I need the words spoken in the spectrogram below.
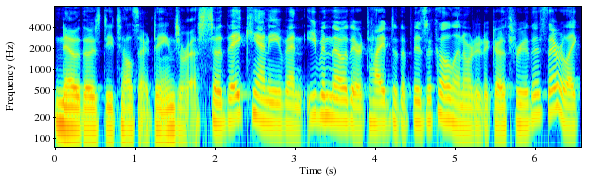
no, those details are dangerous. So they can't even, even though they're tied to the physical in order to go through this, they were like,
